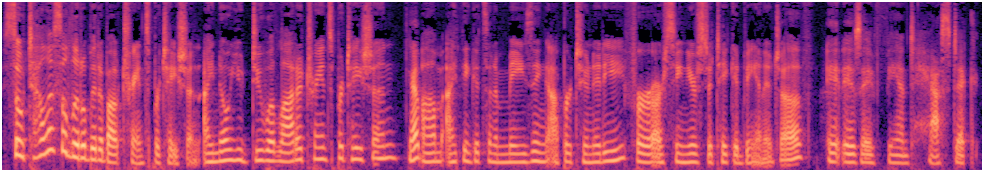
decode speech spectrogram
So tell us a little bit about transportation. I know you do a lot of transportation. Yep. Um, I think it's an amazing opportunity for our seniors to take advantage of. It is a fantastic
